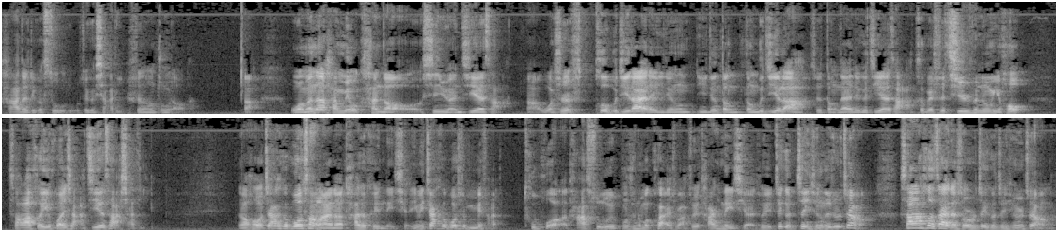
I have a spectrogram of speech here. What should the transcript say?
他的这个速度，这个下底是非常重要的，啊，我们呢还没有看到新援基耶萨啊，我是迫不及待的，已经已经等等不及了啊，就等待这个基耶萨，特别是七十分钟以后，萨拉赫一换下，基耶萨下底，然后加克波上来呢，他就可以内切，因为加克波是没法突破了，他速度也不是那么快，是吧？所以他是内切，所以这个阵型的就是这样。萨拉赫在的时候，这个阵型是这样的，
